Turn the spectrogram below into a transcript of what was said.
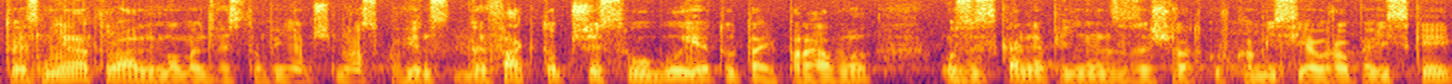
to jest nienaturalny moment wystąpienia przymrozku, więc de facto przysługuje tutaj prawo uzyskania pieniędzy ze środków Komisji Europejskiej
